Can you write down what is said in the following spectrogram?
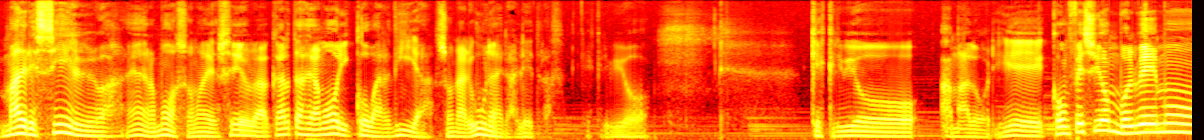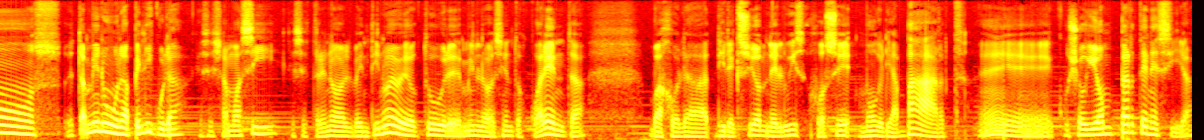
Madre Selva, hermoso, Madre Selva, Cartas de Amor y Cobardía son algunas de las letras que escribió, que escribió Amadori. Eh, confesión, volvemos. Eh, también hubo una película que se llamó así, que se estrenó el 29 de octubre de 1940, bajo la dirección de Luis José Moglia Bart, eh, cuyo guion pertenecía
